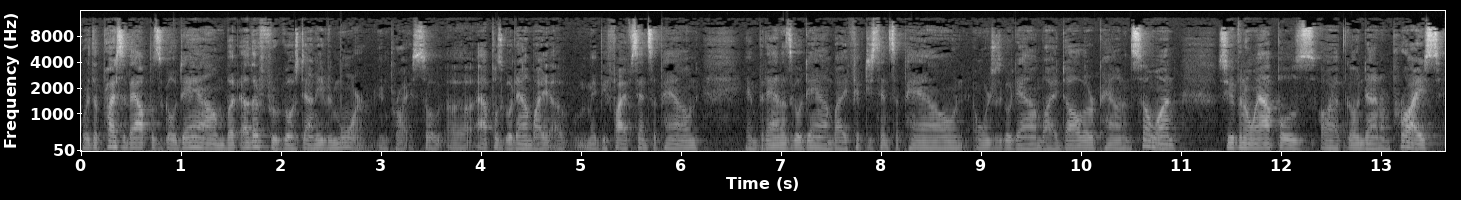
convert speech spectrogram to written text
Or the price of apples go down, but other fruit goes down even more in price. So uh, apples go down by uh, maybe five cents a pound, and bananas go down by 50 cents a pound, oranges go down by a dollar a pound, and so on. So even though apples have gone down in price,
